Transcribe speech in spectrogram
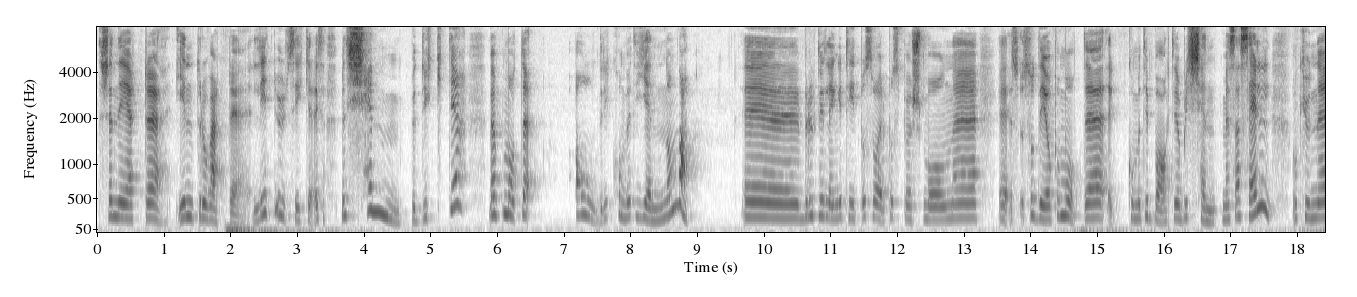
sjenerte, introverte, litt usikre Men kjempedyktige. Men på en måte aldri kommet gjennom, da. Eh, brukt litt lengre tid på å svare på spørsmålene. Eh, så det å på en måte komme tilbake til å bli kjent med seg selv og kunne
